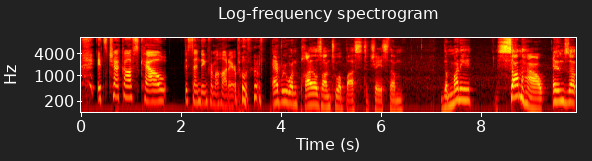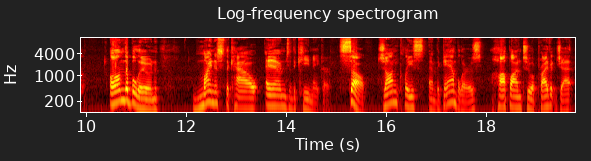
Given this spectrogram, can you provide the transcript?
It's Chekhov's cow descending from a hot air balloon. Everyone piles onto a bus to chase them. The money somehow ends up on the balloon, minus the cow and the keymaker. So, John Cleese and the gamblers hop onto a private jet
